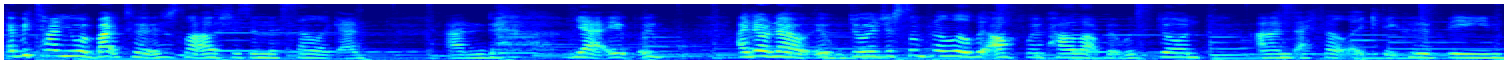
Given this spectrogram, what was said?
every time you went back to it, it was just like, oh, she's in this cell again. And yeah, it, it I don't know, it, there was just something a little bit off with how that bit was done and I felt like it could have been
